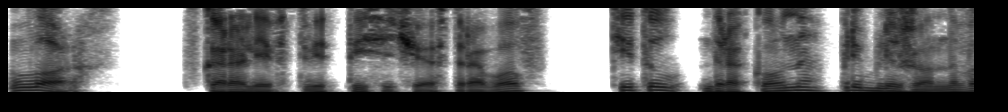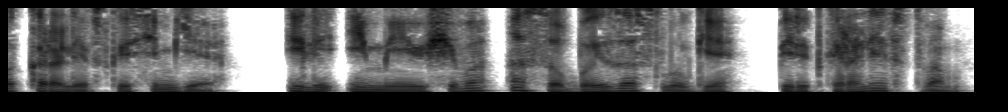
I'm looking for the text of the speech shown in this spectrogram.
Лорх. В королевстве Тысячи островов титул дракона, приближенного к королевской семье или имеющего особые заслуги перед королевством.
